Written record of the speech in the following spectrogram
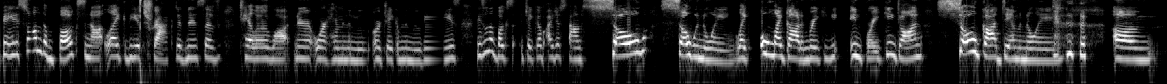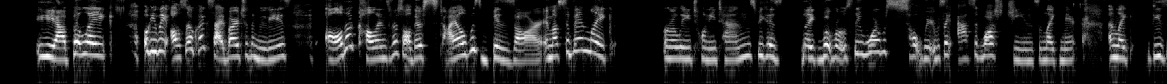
based on the books, not like the attractiveness of Taylor Lautner or him in the movie or Jacob in the movies. Based on the books, Jacob, I just found so so annoying. Like, oh my god, in Breaking in Breaking Dawn, so goddamn annoying. um. Yeah, but like, okay, wait. Also, a quick sidebar to the movies all the Cullens, first of all, their style was bizarre. It must have been like early 2010s because like what Rosalie wore was so weird. It was like acid wash jeans and like mar- and like these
